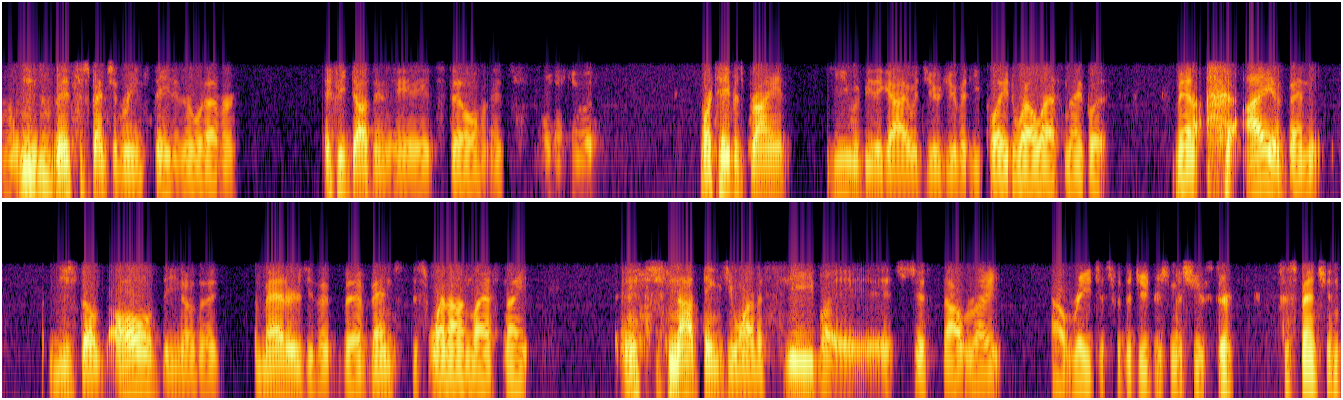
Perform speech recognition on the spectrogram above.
mm, mm, suspension reinstated or whatever. If he doesn't, it, it's still it's ridiculous. Martavis Bryant, he would be the guy with Juju, but he played well last night. But man, I I have been just all you know the matters, the the events just went on last night it's just not things you want to see, but it's just outright outrageous for the Juju Smith-Schuster suspension.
